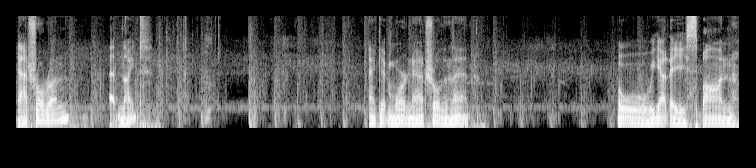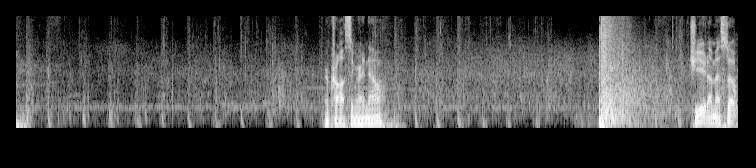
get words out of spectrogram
natural run at night. Can't get more natural than that. Oh, we got a spawn. They're crossing right now. Shit, I messed up.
